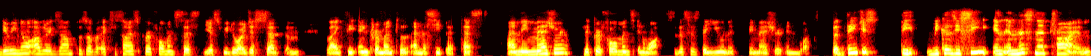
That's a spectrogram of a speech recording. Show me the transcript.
do we know other examples of exercise performance tests? Yes, we do. I just said them, like the incremental and the CPET test. And they measure the performance in watts. So this is the unit they measure in watts. But they just the, because you see, in, in this NET trial,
